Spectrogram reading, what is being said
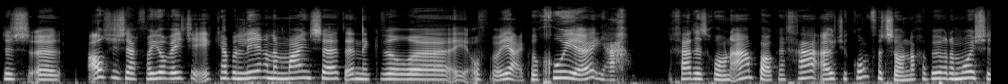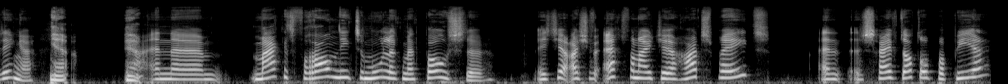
Dus eh, als je zegt van, joh, weet je, ik heb een lerende mindset en ik wil, eh, of ja, ik wil groeien. Ja, ga dit gewoon aanpakken. Ga uit je comfortzone. Dan gebeuren de mooiste dingen. Ja. Ja. en ehm, maak het vooral niet te moeilijk met posten. Weet je, als je echt vanuit je hart spreekt en eh, schrijf dat op papier.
